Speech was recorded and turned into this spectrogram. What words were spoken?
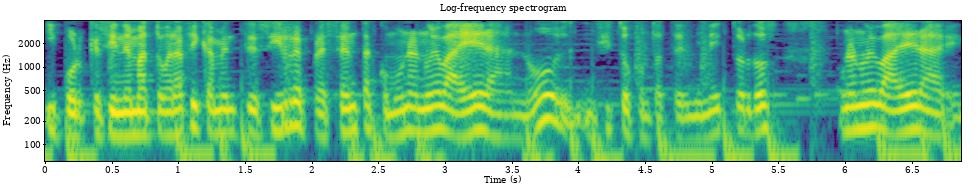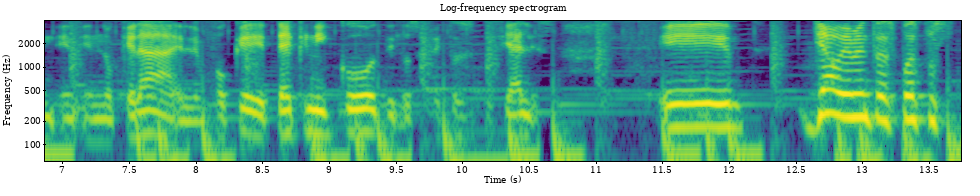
y porque cinematográficamente sí representa como una nueva era, ¿no? Insisto, junto a Terminator 2, una nueva era en, en lo que era el enfoque técnico de los efectos especiales. Eh, ya obviamente después, pues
